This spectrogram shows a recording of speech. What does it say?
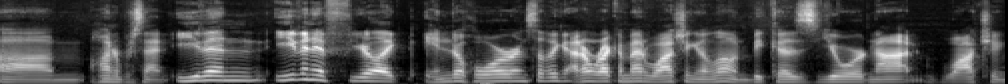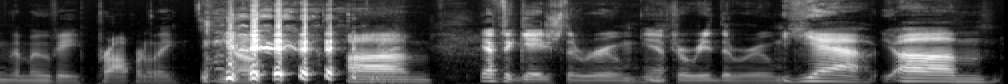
Um, hundred percent. Even even if you're like into horror and something, I don't recommend watching it alone because you're not watching the movie properly. You know? um, you have to gauge the room. You have to read the room. yeah. Um,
